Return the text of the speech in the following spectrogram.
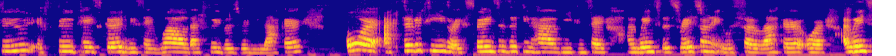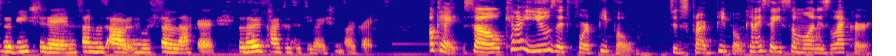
food. If food tastes good, we say, Wow, that food was really lekker or activities or experiences that you have. You can say, I went to this restaurant it was so lekker, or I went to the beach today and the sun was out and it was so lekker. So those types of situations are great. Okay, so can I use it for people to describe people? Can I say someone is lekker?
